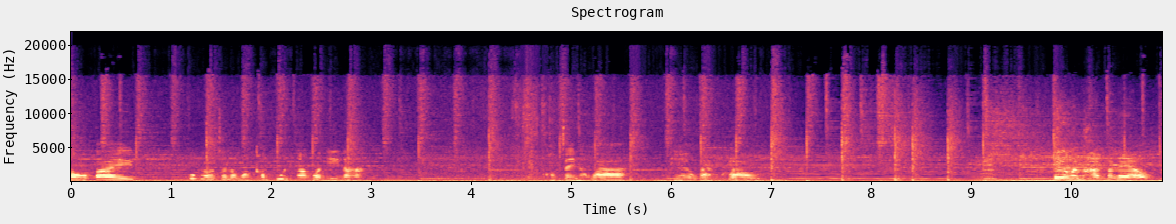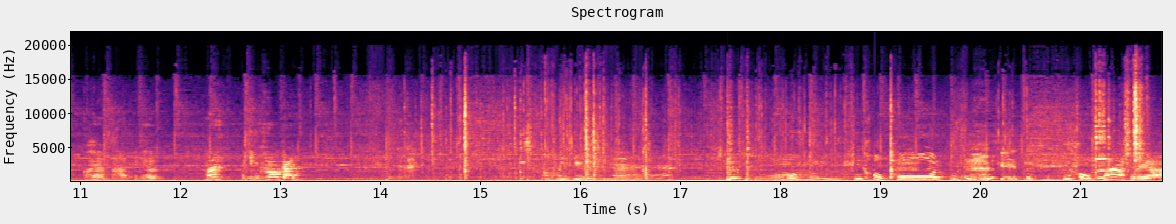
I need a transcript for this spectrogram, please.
ต่อไปพวกเราจะระวังคำพูดมากกว่านี้นะ ขอบใจนะว่าที่ให้โอกาสพวกเรา เรื่องมันผ่านมาแล้ว ก็ให้มันผ่านไปเถอะ มา มากินข้าวกันเอามาเยอะเลยนะนี่ของพูดนี่ของมากเลยอะ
